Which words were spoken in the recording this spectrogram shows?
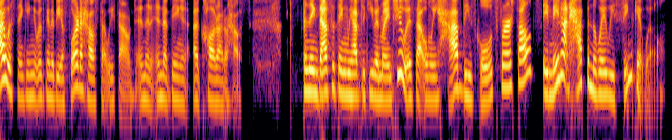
I was thinking it was going to be a Florida house that we found, and then it ended up being a Colorado house. I think that's the thing we have to keep in mind too is that when we have these goals for ourselves, it may not happen the way we think it will.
